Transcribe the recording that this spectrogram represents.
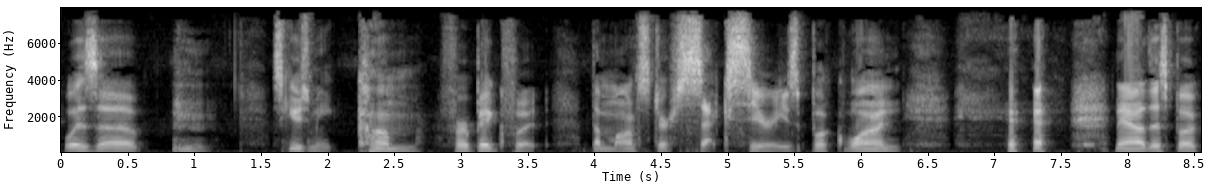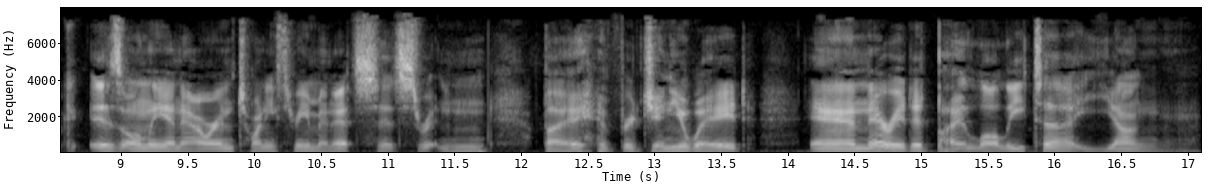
was, uh, excuse me, Come for Bigfoot, the Monster Sex Series, Book 1. now, this book is only an hour and 23 minutes. It's written by Virginia Wade and narrated by Lolita Young.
